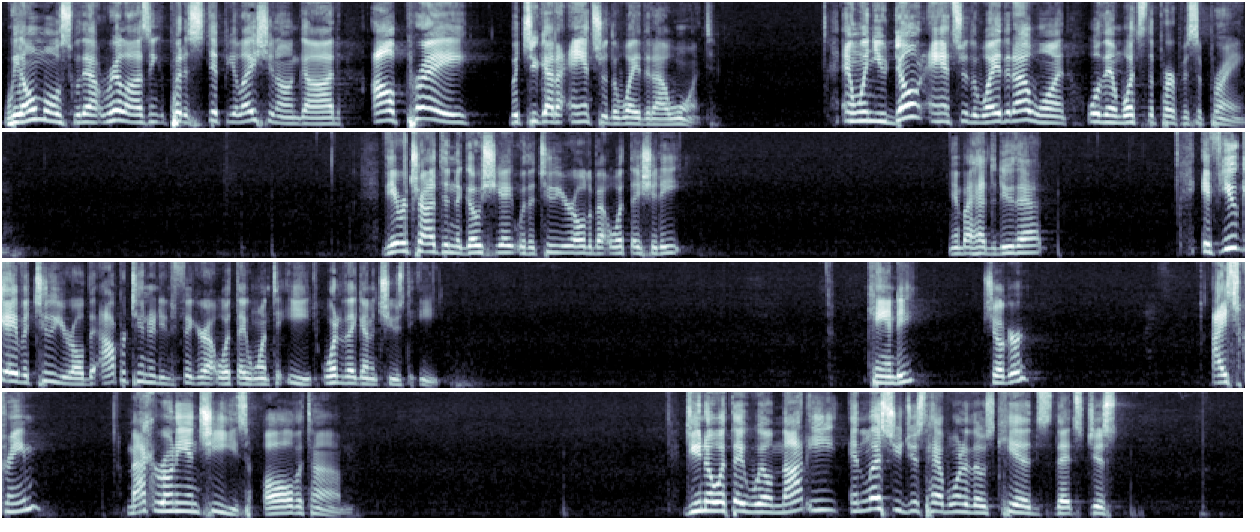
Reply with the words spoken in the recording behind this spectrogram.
we almost, without realizing, put a stipulation on God I'll pray but you got to answer the way that I want. And when you don't answer the way that I want, well, then what's the purpose of praying? Have you ever tried to negotiate with a two year old about what they should eat? Anybody had to do that? If you gave a two year old the opportunity to figure out what they want to eat, what are they going to choose to eat? Candy, sugar, ice cream, macaroni and cheese all the time. Do you know what they will not eat? Unless you just have one of those kids that's just,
